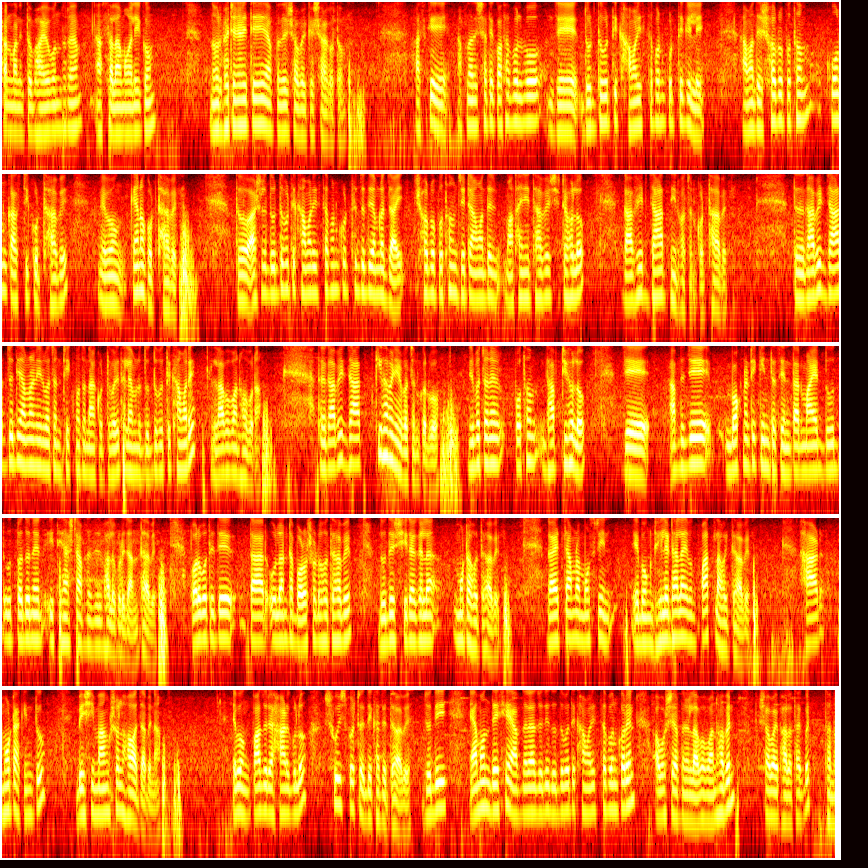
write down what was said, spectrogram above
সম্মানিত ভাই বন্ধুরা, আসসালামু আলাইকুম। নূর ভেটেনারিতে আপনাদের সবাইকে স্বাগতম। আজকে আপনাদের সাথে কথা বলব যে দূরবর্তী খামার স্থাপন করতে গেলে আমাদের সর্বপ্রথম কোন কাজটি করতে হবে এবং কেন করতে হবে? তো আসলে দূরবর্তী খামার স্থাপন করতে যদি আমরা যাই, সর্বপ্রথম যেটা আমাদের মাথায় নিতে হবে সেটা হলো গাভীর জাত নির্বাচন করতে হবে। তো গাভীর জাত যদি আমরা নির্বাচন ঠিক মতো না করতে পারি, তাহলে আমরা দুগ্ধবর্তী খামারে লাভবান হব না। তো গাভীর জাত কীভাবে নির্বাচন করব? নির্বাচনের প্রথম ধাপটি হলো যে আপনি যে বকনাটি কিনতেছেন, তার মায়ের দুধ উৎপাদনের ইতিহাসটা আপনাদের ভালো করে জানতে হবে। পরবর্তীতে তার উলানটা বড় সড়ো হতে হবে, দুধের শিরাগেলা মোটা হতে হবে, গায়ের চামড়া মসৃণ এবং ঢিলে ঢালা এবং পাতলা হইতে হবে। হাড় মোটা কিন্তু বেশি মাংসল হওয়া যাবে না। এবং পাঁজরের হাড়গুলো সুস্পষ্ট দেখা যেতে হবে। যদি এমন দেখে আপনারা যদি দুগ্ধবতী খামার স্থাপন করেন, অবশ্যই আপনারা লাভবান হবেন। সবাই ভালো থাকবেন। ধন্যবাদ।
